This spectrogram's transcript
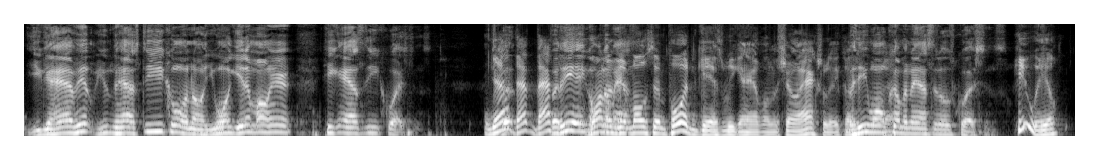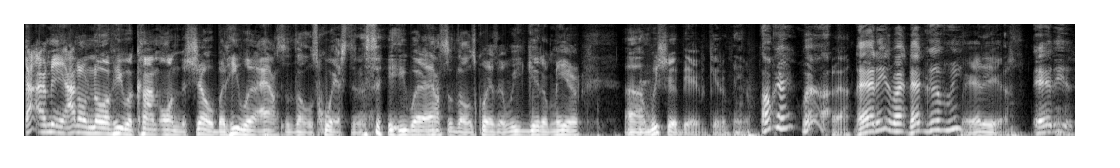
You can have him. You can have Steve Cohen on. You want to get him on here? He can answer these questions. Yeah, but- that, that's but he ain't one of the answer- most important guests we can have on the show, actually. But he won't uh, come and answer those questions. He will. I mean, I don't know if he would come on the show, but he will answer those questions. he will answer those questions. We get him here. Um, we should be able to get him here. Okay, well, that is right. That good for me. There it is. There it is.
